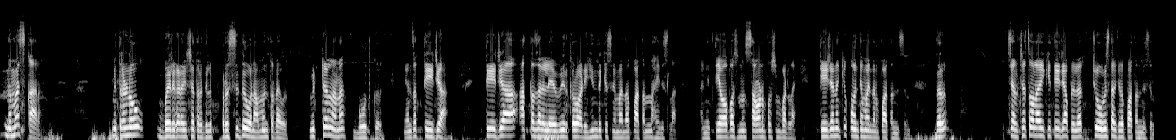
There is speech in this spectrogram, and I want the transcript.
नमस्कार. मित्रांनो बैलगाड्या क्षेत्रातील प्रसिद्ध व नामंत ड्रायव्हर विठ्ठल नाना बोधकर यांचा तेजा. तेजा आत्ता झालेल्या वीरकरवाडी हिंद केसरी मैदान पाहताना नाही दिसला आणि तेव्हापासून सर्वांना प्रश्न पडला आहे तेजा नक्की कोणत्या मैदान पाहताना दिसेल? तर चर्चा चालू आहे की तेजा आपल्याला चोवीस तारखेला पाहताना दिसेल.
